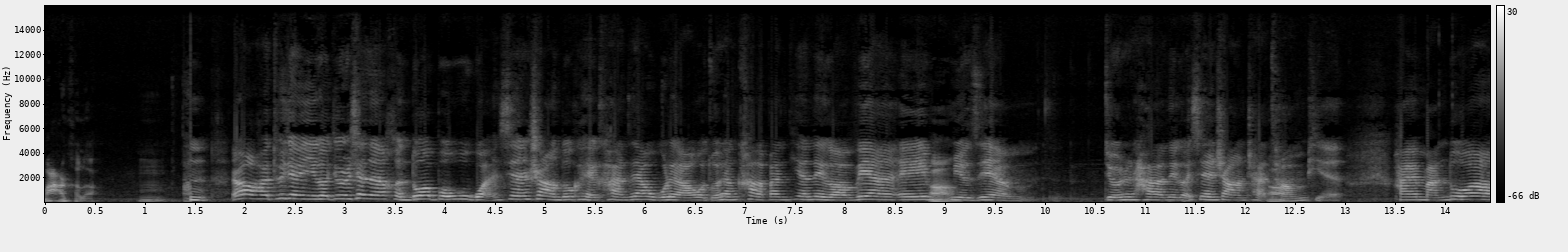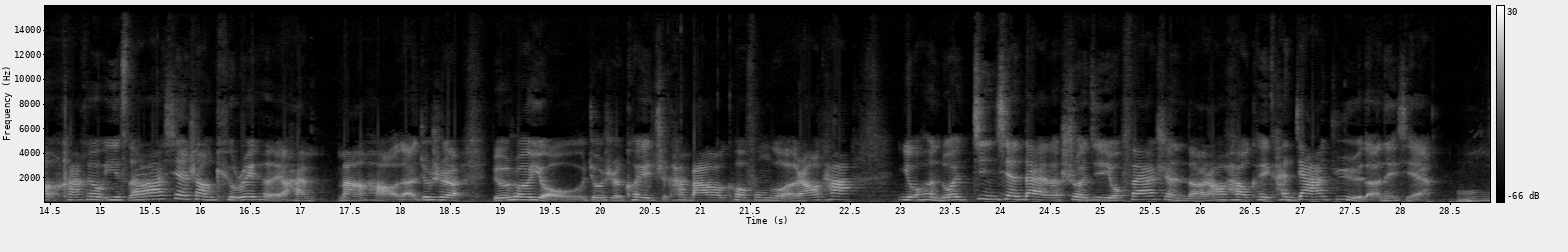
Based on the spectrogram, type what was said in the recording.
，mark 了，嗯嗯，然后还推荐一个，就是现在很多博物馆线上都可以看，在家无聊，我昨天看了半天那个 V&A 啊 Museum，、就是它的那个线上产啊藏品，还蛮多，还很有意思。然后它线上 curate 的也还蛮好的，就是比如说有就是可以只看巴洛克风格的，然后它。有很多近现代的设计，有 fashion 的，然后还有可以看家具的那些，哦，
